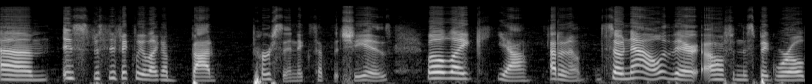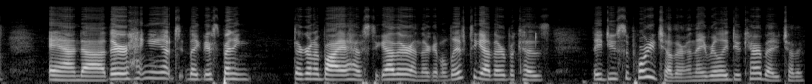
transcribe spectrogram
Um, is specifically like a bad person, except that she is. Well, like, yeah, I don't know. So now they're off in this big world, and uh, they're hanging out, like they're spending they're going to buy a house together and they're going to live together because they do support each other and they really do care about each other.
